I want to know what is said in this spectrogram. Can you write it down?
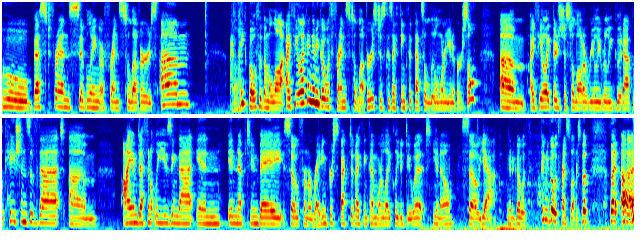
Oh, best friends, sibling, or friends to lovers. Um, I like both of them a lot. I feel like I'm gonna go with friends to lovers just because I think that that's a little more universal. Um, I feel like there's just a lot of really, really good applications of that. Um, I am definitely using that in in Neptune Bay. So from a writing perspective, I think I'm more likely to do it. You know. So yeah, I'm gonna go with gonna go with friends to lovers. But but uh,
